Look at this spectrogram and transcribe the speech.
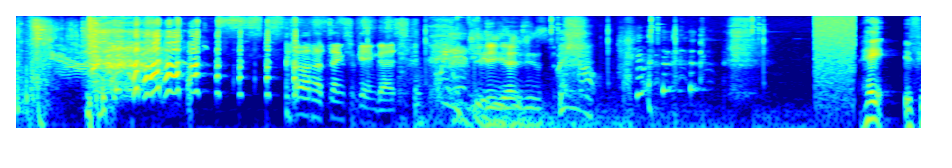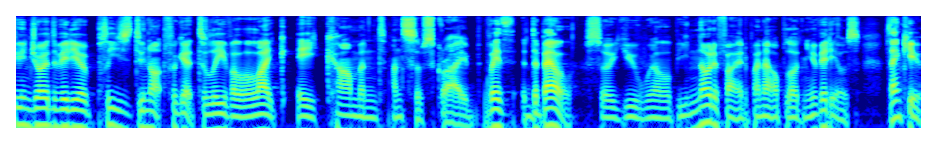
Uh, thanks for game, guys. Hey, if you enjoyed the video, please do not forget to leave a like, a comment, and subscribe with the bell so you will be notified when I upload new videos. Thank you.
